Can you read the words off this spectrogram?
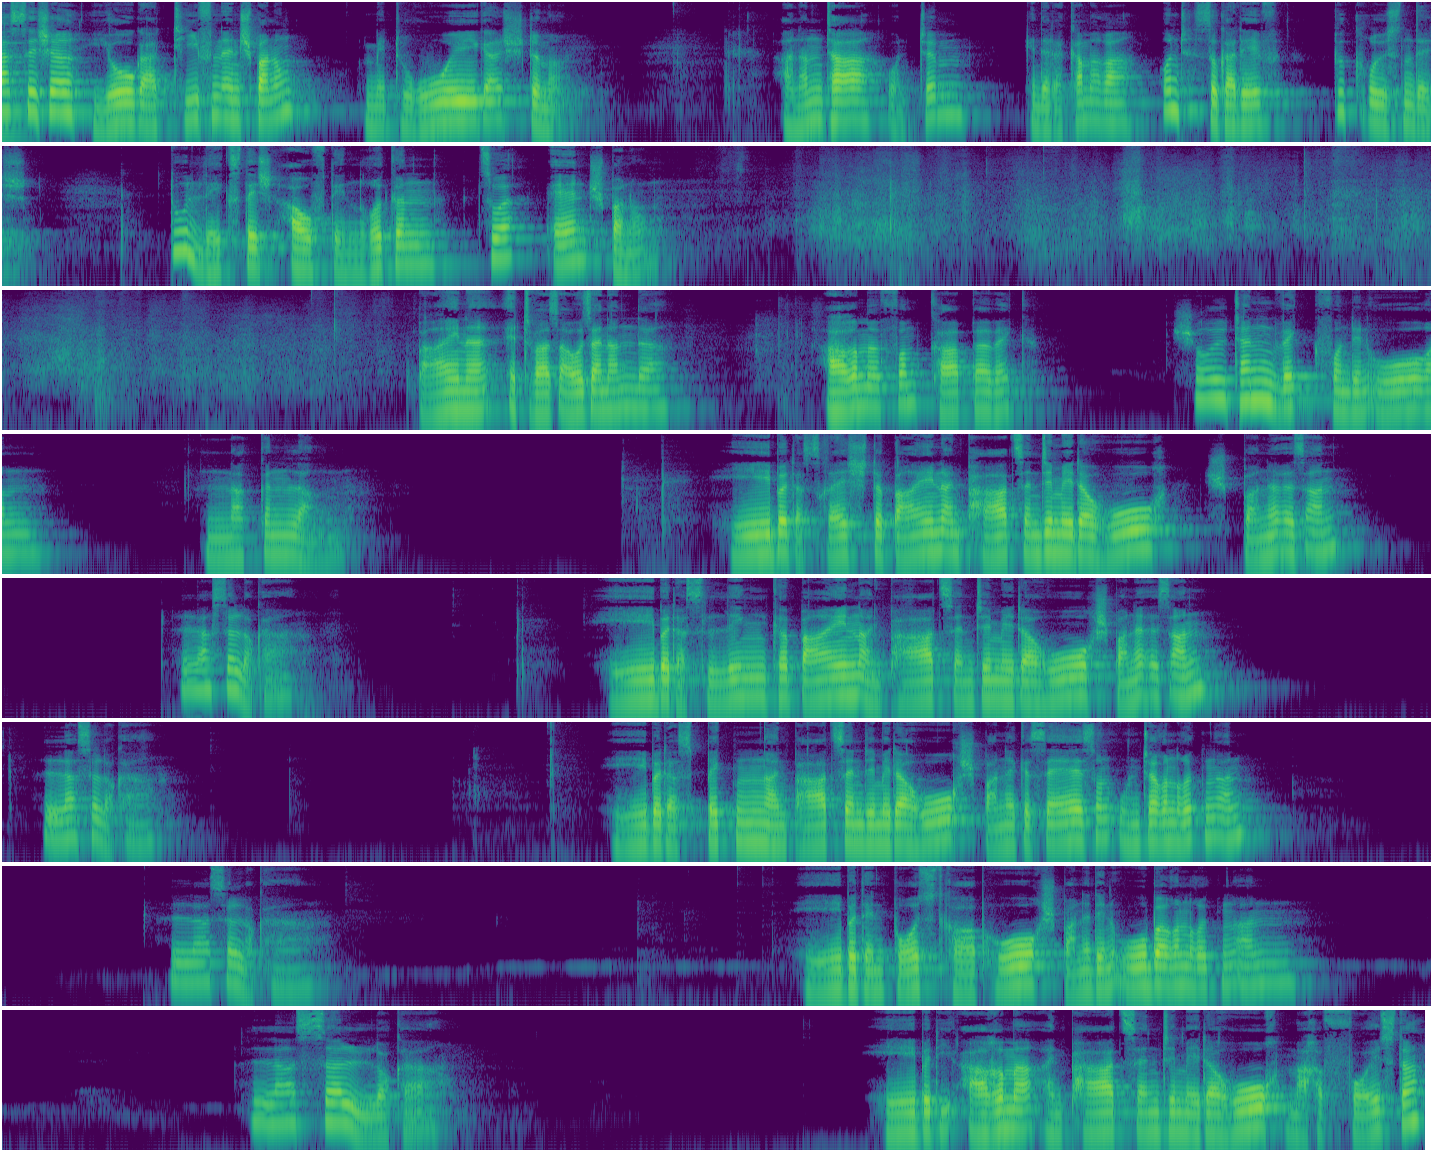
klassische Yoga-Tiefenentspannung mit ruhiger Stimme. Ananta und Tim hinter der Kamera und Sukadev begrüßen dich. Du legst dich auf den Rücken zur Entspannung. Beine etwas auseinander, Arme vom Körper weg, Schultern weg von den Ohren, Nacken lang. Hebe das rechte Bein ein paar Zentimeter hoch, spanne es an, lasse locker. Hebe das linke Bein ein paar Zentimeter hoch, spanne es an. Lasse locker. Hebe das Becken ein paar Zentimeter hoch, spanne Gesäß und unteren Rücken an. Lasse locker. Hebe den Brustkorb hoch, spanne den oberen Rücken an. Lasse locker. Hebe die Arme ein paar Zentimeter hoch, mache Fäuste.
